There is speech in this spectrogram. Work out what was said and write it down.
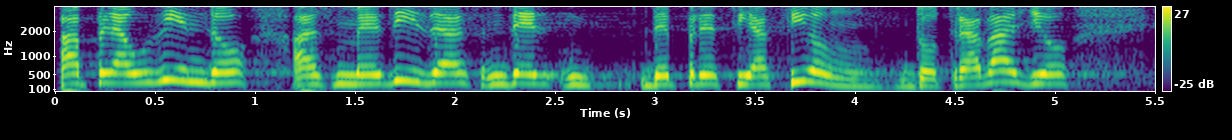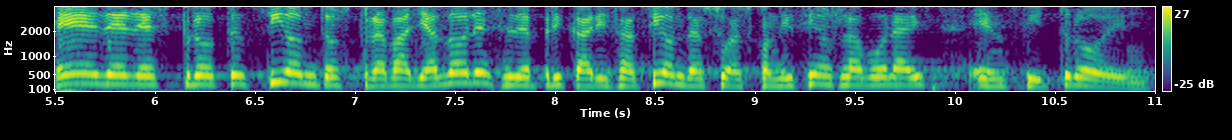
aplaudindo as medidas de depreciación do traballo e de desprotección dos traballadores e de precarización das súas condicións laborais en Citroën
